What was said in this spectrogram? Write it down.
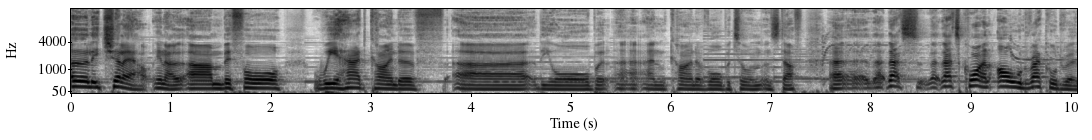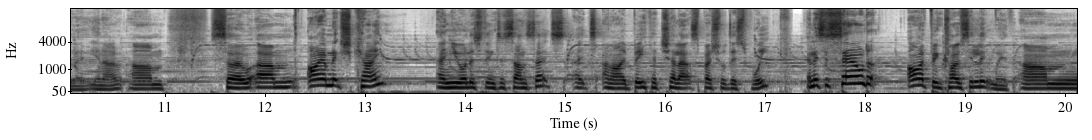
early chill out, you know, um, before we had kind of uh, the orb uh, and kind of orbital and, and stuff. Uh, that, that's that's quite an old record, really, you know. Um, so um, I am Nick Chicane. And you are listening to Sunsets. It's an Ibiza chill out special this week. And it's a sound I've been closely linked with. Um,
